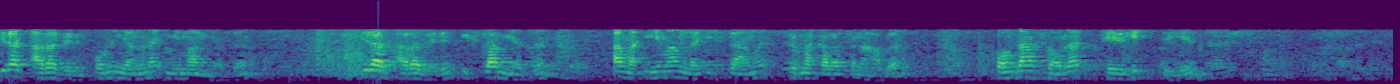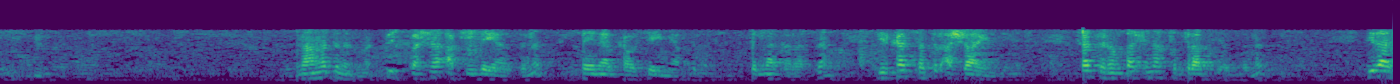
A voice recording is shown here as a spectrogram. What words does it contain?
Biraz ara verin. Onun yanına iman yazın. Biraz ara verin. İslam yazın. Ama imanla İslam'ı tırnak arasına alın. Ondan sonra tevhid deyin. Anladınız mı? Üst başa akide yazdınız. Beynel kavseyn yaptınız. Tırnak arası. Birkaç satır aşağı indiniz. Satırın başına fıtrat yazdınız. Biraz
